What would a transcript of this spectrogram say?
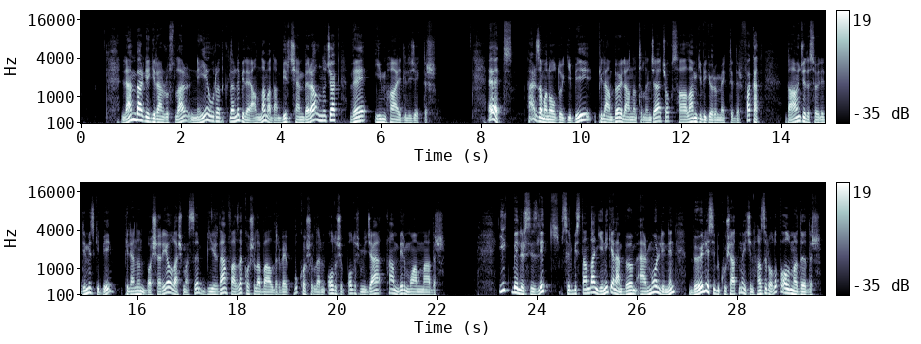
Lemberg'e giren Ruslar neye uğradıklarını bile anlamadan bir çembere alınacak ve imha edilecektir. Evet, her zaman olduğu gibi plan böyle anlatılınca çok sağlam gibi görünmektedir. Fakat daha önce de söylediğimiz gibi planın başarıya ulaşması birden fazla koşula bağlıdır ve bu koşulların oluşup oluşmayacağı tam bir muammadır. İlk belirsizlik Sırbistan'dan yeni gelen Böhm Ermolli'nin böylesi bir kuşatma için hazır olup olmadığıdır.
